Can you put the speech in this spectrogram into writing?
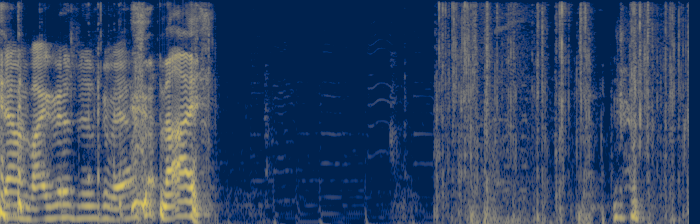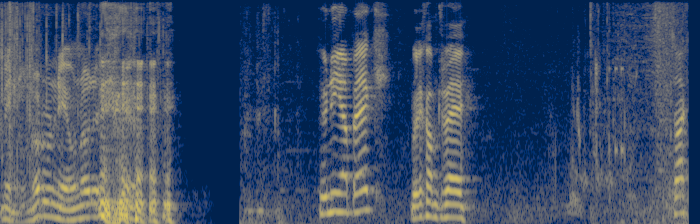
det har man bare ikke lyst til, det skal være. Nej. Men nu når du nævner det. Hønne, jeg er back. Velkommen tilbage. Tak.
